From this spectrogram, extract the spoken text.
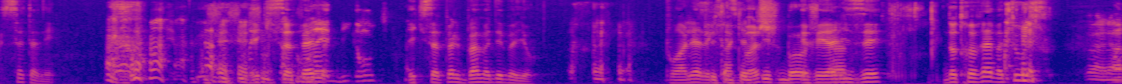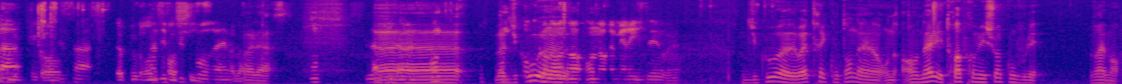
Cette année. et qui s'appelle et qui s'appelle Bam Adebayo. Pour aller avec Chris Bosh, et réaliser notre rêve à tous. Voilà, Voilà. le plus grand, C'est ça. la plus grande franchise. Voilà. Voilà. Là, Euh, bah, du coup, on, euh, on aurait mérité, ouais. du coup, euh, ouais, très content. On a, on- on a les trois premiers choix qu'on voulait. Vraiment.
